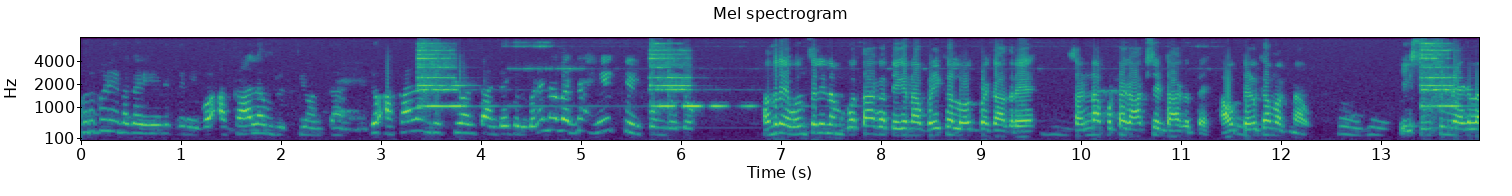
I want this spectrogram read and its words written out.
ಗುರುಗಳು ಇವಾಗ ಹೇಳಿದ್ರಿ ನೀವು ಅಕಾಲ ಮೃತ್ಯು ಅಂತ ಅಂದಿದ್ದು. ಅಕಾಲ ಮೃತ್ಯು ಅಂತ ಅಂದ್ರೆ ಗುರುಗಳೇ ನಾವ್ ಅದನ್ನ ಹೇಗ್ ತಿಳ್ಕೊಬಹುದು ಅಂದ್ರೆ ಒಂದ್ಸಲಿ ನಮ್ಗೆ ಗೊತ್ತಾಗುತ್ತೆ ಈಗ ನಾವು ಬೈಕಲ್ಲಿ ಹೋಗ್ಬೇಕಾದ್ರೆ ಸಣ್ಣ ಪುಟ್ಟಾಗ ಆಕ್ಸಿಡೆಂಟ್ ಆಗುತ್ತೆ. ಅವಾಗ ತಿಳ್ಕೊಂಬಕ್ ನಾವು. ಈಗ ಸುಮ್ ಸುಮ್ನೆ ಆಗಲ್ಲ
